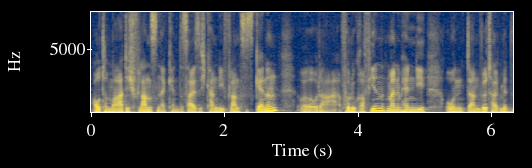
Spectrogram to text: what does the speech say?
automatisch Pflanzen erkennt. Das heißt, ich kann die Pflanze scannen äh, oder fotografieren mit meinem Handy und dann wird halt mit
